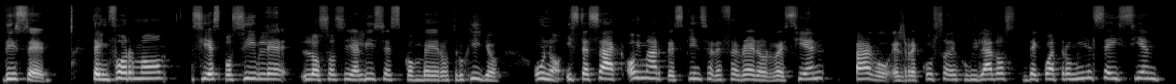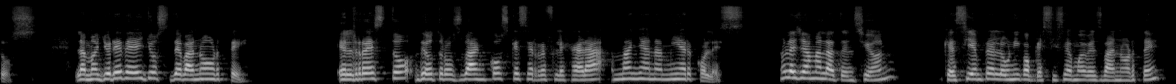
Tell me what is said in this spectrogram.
Dice, te informo si es posible los socialices con Vero Trujillo. Uno, Istesac, hoy martes 15 de febrero, recién pago el recurso de jubilados de 4.600, la mayoría de ellos de Banorte, el resto de otros bancos que se reflejará mañana miércoles. ¿No le llama la atención? Que siempre lo único que sí se mueve es Banorte,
